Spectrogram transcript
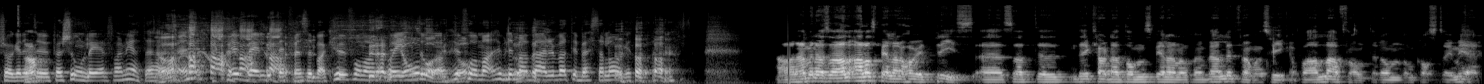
Fråga lite Ja. personliga erfarenheter här. Jag är väldigt defensiv back. Hur får man hade poäng då? varit Hur, får man, hur blir man värvad till bästa laget? Ja, nej, men alltså, alla, alla spelare har ju ett pris. Eh, så att, eh, det är klart att de spelarna som är väldigt framgångsrika på alla fronter, de, de kostar ju mer.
